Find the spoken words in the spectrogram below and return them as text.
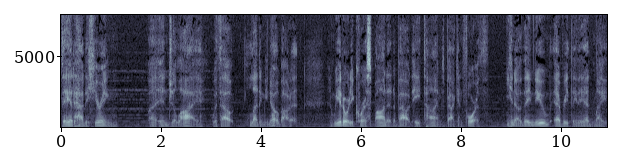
They had had a hearing uh, in July without letting me know about it. And we had already corresponded about eight times back and forth. You know, they knew everything. They had my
